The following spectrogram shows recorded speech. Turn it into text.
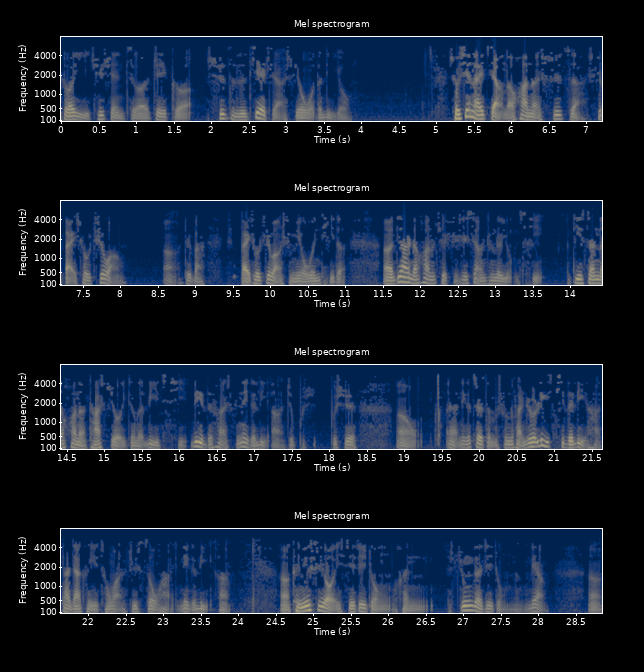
所以去选择这个狮子的戒指啊，是有我的理由。首先来讲的话呢，狮子啊是百兽之王啊，对吧？百兽之王是没有问题的。呃，第二的话呢，确实是象征着勇气。第三的话呢，它是有一定的力气，力的话是那个力啊，就不是不是，嗯，哎，那个字怎么说呢？反正就是力气的力哈，大家可以从网上去搜哈，那个力啊啊，肯定是有一些这种很凶的这种能量，嗯，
